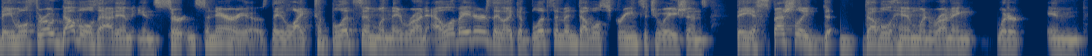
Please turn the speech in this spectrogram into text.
They will throw doubles at him in certain scenarios. They like to blitz him when they run elevators. They like to blitz him in double screen situations. They especially d- double him when running what are in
